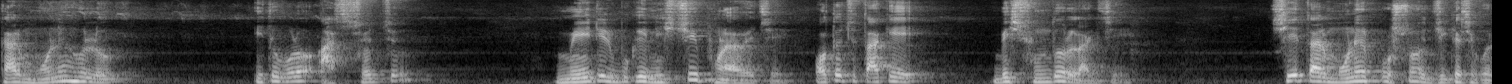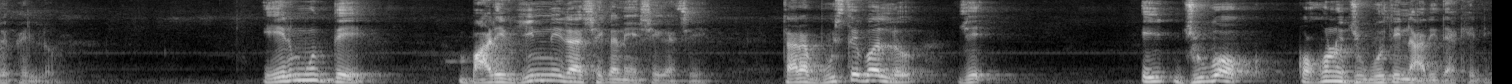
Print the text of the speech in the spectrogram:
তার মনে হলো, এ তো বড় আশ্চর্য। মেয়েটির বুকে নিশ্চয়ই ফোঁড়া হয়েছে, অথচ তাকে বেশ সুন্দর লাগছে। সে তার মনের প্রশ্ন জিজ্ঞাসা করে ফেলল। এর মধ্যে বাড়ির গিন্নিরা সেখানে এসে গেছে। তারা বুঝতে পারল যে এই যুবক কখনো যুবতী নারী দেখেনি।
